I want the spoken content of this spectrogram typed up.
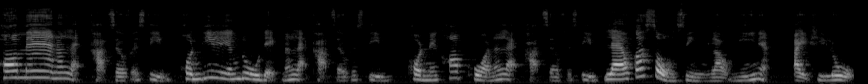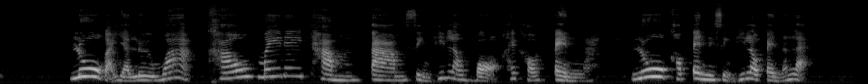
พ่อแม่นั่นแหละขาด self-esteem คนที่เลี้ยงดูเด็กนั่นแหละขาด self-esteem คนในครอบครัวนั่นแหละขาด self-esteem แล้วก็ส่งสิ่งเหล่านี้เนี่ยไปที่ลูก ลูกอะ่ะอย่าลืมว่าเขาไม่ได้ทำตามสิ่งที่เราบอกให้เขาเป็นนะลูกเขาเป็นในสิ่งที่เราเป็นนั่นแหละ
